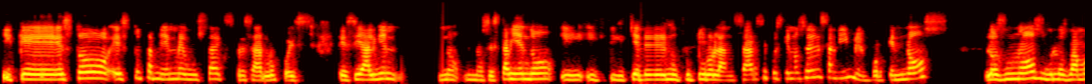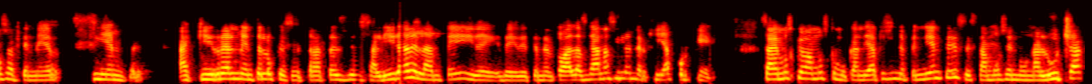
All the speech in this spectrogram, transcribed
Y que esto, esto también me gusta expresarlo, pues que si alguien no, nos está viendo y, quiere en un futuro lanzarse, pues que no se desanimen, porque nos, los nos los vamos a tener siempre. Aquí realmente lo que se trata es de salir adelante y de, de, tener todas las ganas y la energía, porque sabemos que vamos como candidatos independientes, estamos en una lucha,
